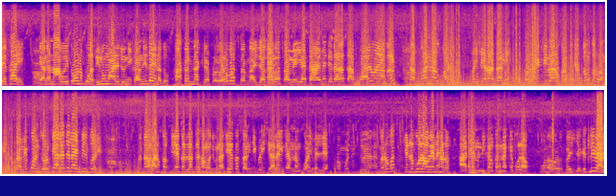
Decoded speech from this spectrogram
તે થાય. એને ના હોય તો ને બોધીનું મારે જો નિકાલ નહીં થાય ને તો. હા કરી નાખીએ બરોબર. તમે નાઈ જા કારણ તમે અહીંયા ટાઈમે તે દાડા કાપવા આવ્યો આગળ. કાપવા ના ઉપાડે. પૈસા હતા નહીં લાઈટ બિલ વાળો કાપી જાય તો શું કરવાનું? તમે પાંચસો રૂપિયા લે લાઈટ બિલ ભરી. ના મારું બે કલાક કે સમજવું. ના જોઈએ કે સંજીભાઈ ચાલે એમ નામ પાણી મેળ બરોબર? એટલે બોલાવો એને હેડો. આજે એનો નિકાલ કરી નાખે બોલાવો. કઈ ગયા? કેટલી વાર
